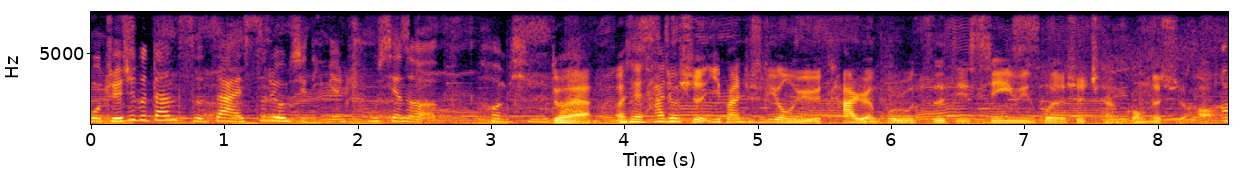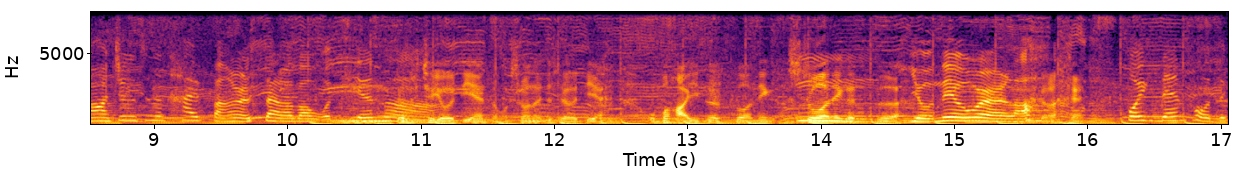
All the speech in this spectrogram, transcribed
我觉得这个单词在四六级里面出现的。很平对，而且它就是一般就是用于他人不如自己幸运或者是成功的时候啊，这个真的太凡尔赛了吧！我天哪，就有点怎么说呢？就是有点我不好意思说那个说那个字，有那味儿了。对。For example, the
